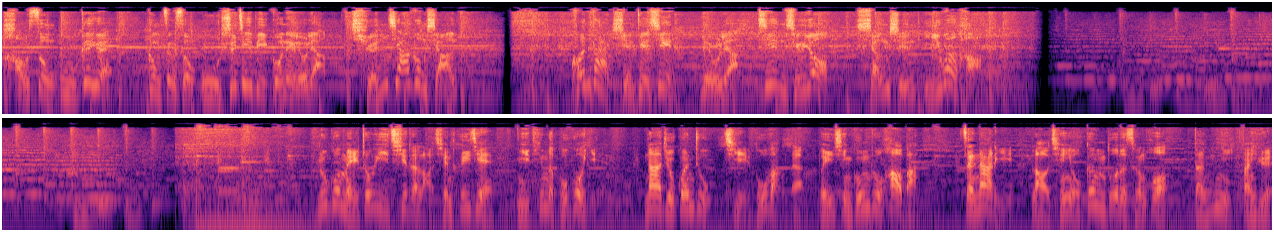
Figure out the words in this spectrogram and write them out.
豪送五个月，共赠送五十 GB 国内流量，全家共享。宽带选电信，流量尽情用，详询一万号。如果每周一期的老钱推荐你听得不过瘾，那就关注解读网的微信公众号吧，在那里老钱有更多的存货等你翻阅。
